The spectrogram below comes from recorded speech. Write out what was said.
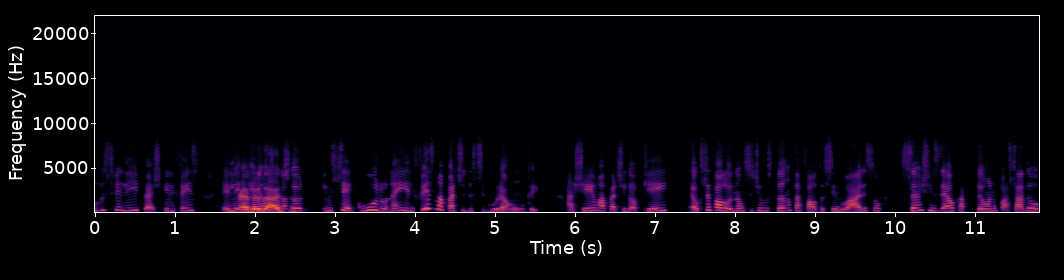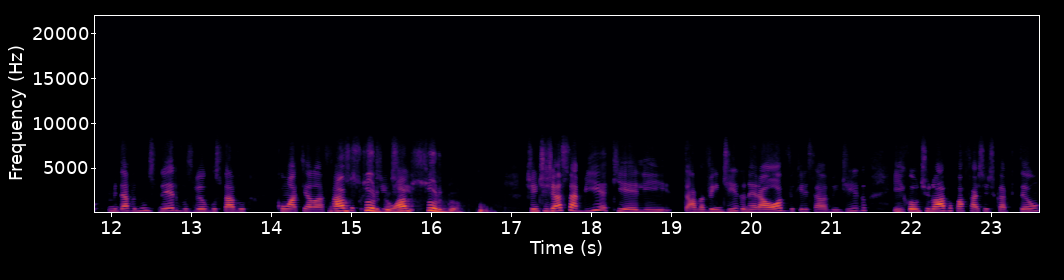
Luiz Felipe. Acho que ele fez. Ele é verdade. Ele é um jogador inseguro, né? E ele fez uma partida segura ontem. Achei uma partida ok. É o que você falou, não sentimos tanta falta assim do Alisson. Sanches é o capitão. Ano passado me dava nos nervos ver o Gustavo com aquela faixa. Um absurdo, gente, um absurdo. A gente já sabia que ele estava vendido, né? Era óbvio que ele estava vendido e continuava com a faixa de capitão.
